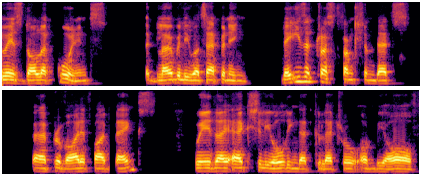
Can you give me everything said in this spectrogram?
US dollar coins, globally what's happening, there is a trust function that's uh, provided by banks where they're actually holding that collateral on behalf,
